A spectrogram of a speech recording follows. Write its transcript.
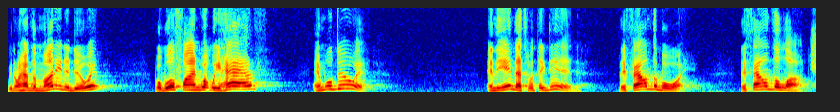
we don't have the money to do it, but we'll find what we have and we'll do it. In the end, that's what they did. They found the boy, they found the lunch,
